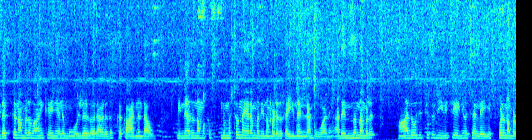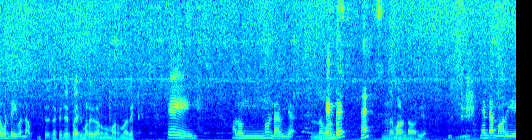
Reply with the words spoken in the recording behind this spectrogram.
ഇതൊക്കെ നമ്മൾ വാങ്ങിക്കഴിഞ്ഞാൽ മുകളിലുള്ള ഒരാൾ ഇതൊക്കെ കാണുന്നുണ്ടാവും. പിന്നെ അത് നമുക്ക് നിമിഷം നേരം മതി നമ്മുടെ കയ്യിൽ നിന്ന് എല്ലാം പോവാൻ അതെന്നും നമ്മൾ ആലോചിച്ചിട്ട് ജീവിച്ചു കഴിഞ്ഞു വെച്ചല്ലേ എപ്പോഴും നമ്മുടെ കൂടെ ദൈവം ഉണ്ടാവും. ഇതൊക്കെ ചിലപ്പോൾ പരിമള കാണുമ്പോൾ മറന്നാലേ. ഏയ്. അതൊന്നും ഉണ്ടാവില്ല. എന്റെ എന്റെ എന്റെ അമ്മ പറയേ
